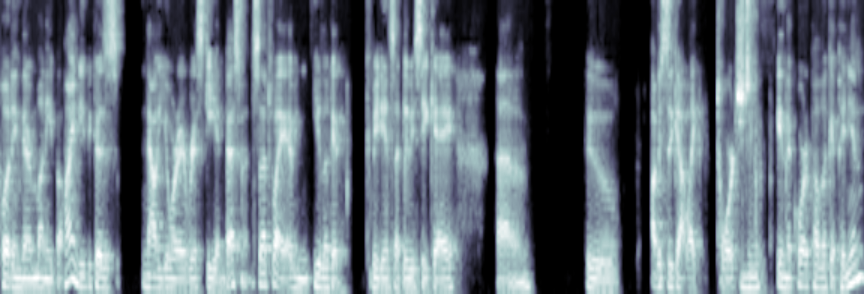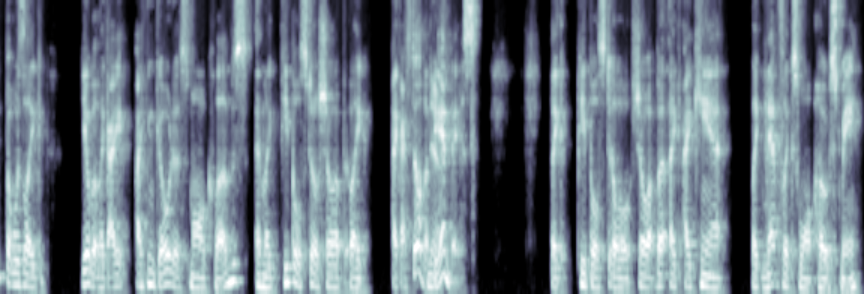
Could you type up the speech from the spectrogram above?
putting their money behind you because now you're a risky investment. So that's why I mean you look at comedians like Louis C.K. Um, who obviously got like torched mm-hmm. in the court of public opinion, but was like, yo, but like I I can go to small clubs and like people still show up like like I still have a yeah. fan base. Like people still show up, but like I can't like Netflix won't host me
